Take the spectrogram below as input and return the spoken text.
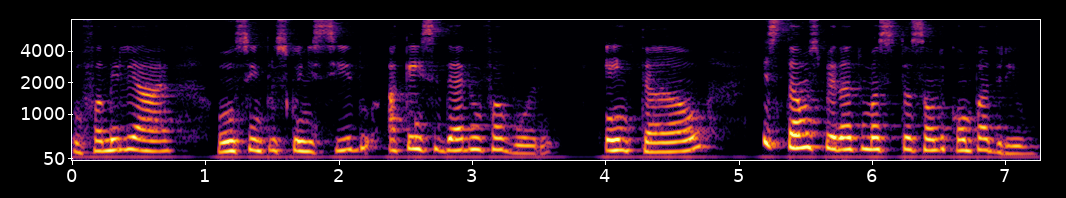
um familiar ou um simples conhecido a quem se deve um favor. Então, estamos perante uma situação de compadrio.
